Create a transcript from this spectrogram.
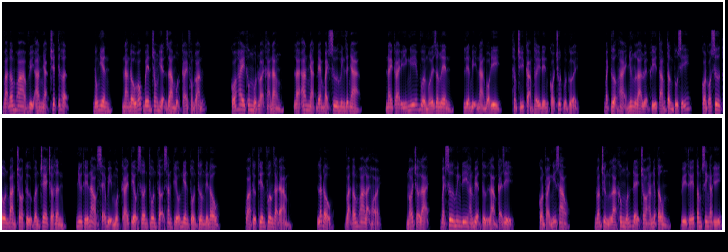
Vạn âm hoa vì an nhạc chết tiếp hận. Đông nhiên, nàng đầu góc bên trong hiện ra một cái phỏng đoán. Có hay không một loại khả năng là an nhạc đem bạch sư huynh dẫn nhà? Nay cái ý nghĩ vừa mới dâng lên, liền bị nàng bỏ đi, thậm chí cảm thấy đến có chút buồn cười. Bạch thượng hải nhưng là luyện khí tám tầng tu sĩ, còn có sư tôn ban cho tử vân che trở thân, như thế nào sẽ bị một cái tiểu sơn thôn thợ săn thiếu niên tổn thương đến đâu? Quả thực thiên phương giả đàm. Lắc đầu, vạn âm hoa lại hỏi nói trở lại, bạch sư huynh đi hắn viện tử làm cái gì? Còn phải nghĩ sao? Đoán chừng là không muốn để cho hắn nhập tông, vì thế tâm sinh ác ý.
